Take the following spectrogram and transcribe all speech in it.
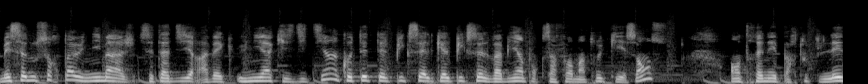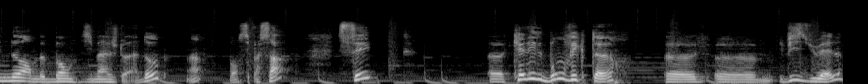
mais ça nous sort pas une image, c'est-à-dire avec une IA qui se dit tiens à côté de tel pixel, quel pixel va bien pour que ça forme un truc qui est sens, entraîné par toute l'énorme banque d'images de Adobe. Hein. Bon, c'est pas ça. C'est euh, quel est le bon vecteur euh, euh, visuel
